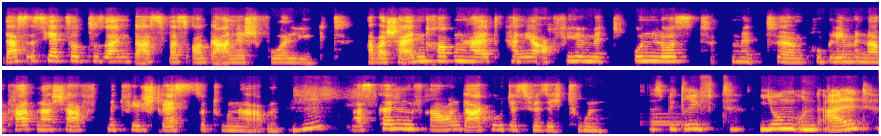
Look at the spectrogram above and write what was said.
Das ist jetzt sozusagen das, was organisch vorliegt. Aber Scheidentrockenheit kann ja auch viel mit Unlust, mit ähm, Problemen in der Partnerschaft, mit viel Stress zu tun haben. Mhm. Was können Frauen da Gutes für sich tun? Das betrifft jung und alt.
